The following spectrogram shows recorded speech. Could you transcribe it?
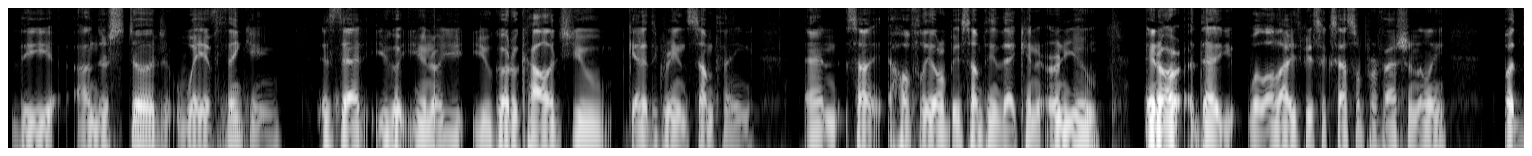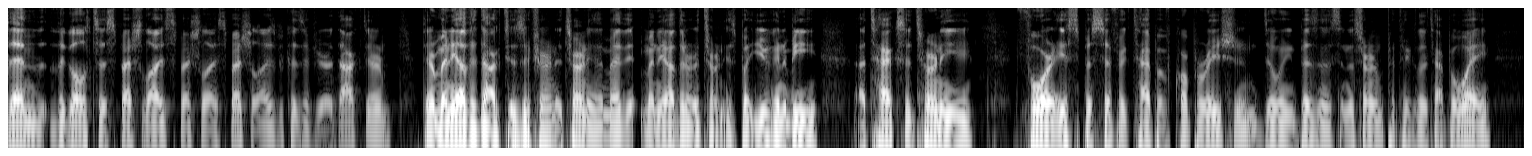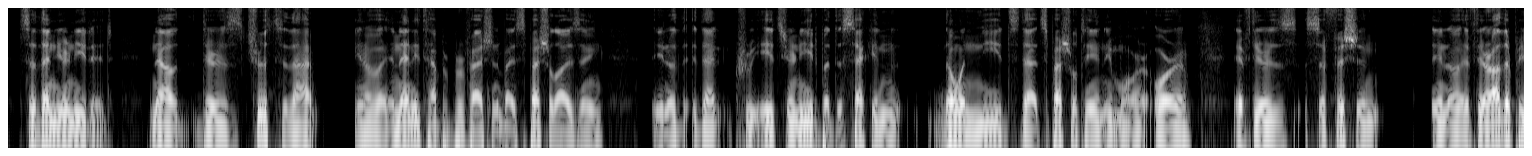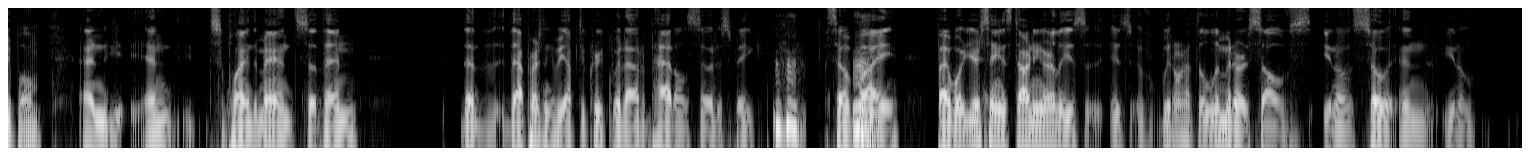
the understood way of thinking is that you go, you know, you, you go to college, you get a degree in something, and so hopefully it'll be something that can earn you, you know, that will allow you to be successful professionally. But then the goal to specialize, specialize, specialize. Because if you're a doctor, there are many other doctors. If you're an attorney, there are many, many other attorneys. But you're going to be a tax attorney for a specific type of corporation doing business in a certain particular type of way. So then you're needed. Now, there's truth to that. You know, in any type of profession, by specializing, you know, th- that creates your need. But the second no one needs that specialty anymore, or if there's sufficient, you know, if there are other people and and supply and demand, so then then that person can be up the creek without a paddle, so to speak. Mm-hmm. So mm-hmm. by by what you're saying is starting early is is we don't have to limit ourselves, you know, so and you know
